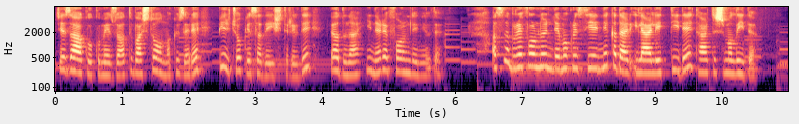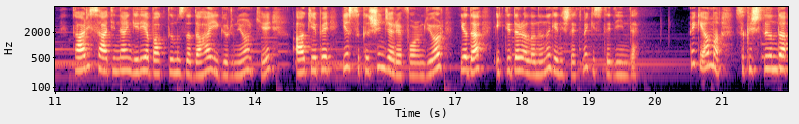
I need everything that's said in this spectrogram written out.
ceza hukuku mevzuatı başta olmak üzere birçok yasa değiştirildi ve adına yine reform denildi. Aslında bu reformların demokrasiye ne kadar ilerlettiği de tartışmalıydı. Tarih saatinden geriye baktığımızda daha iyi görünüyor ki AKP ya sıkışınca reform diyor ya da iktidar alanını genişletmek istediğinde. Peki ama sıkıştığında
